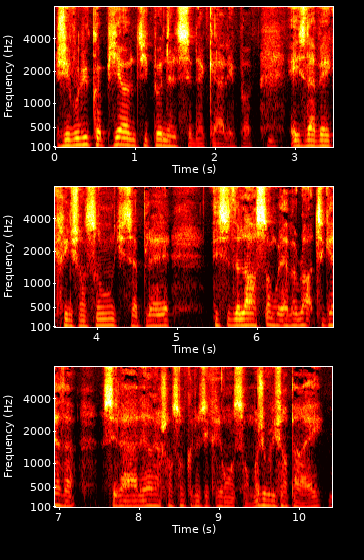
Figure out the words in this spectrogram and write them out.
j'ai voulu copier un petit peu Nel Sedaka à l'époque. Mm. Et ils avaient écrit une chanson qui s'appelait This is the last song we'll ever write together. C'est la dernière chanson que nous écrirons ensemble. Moi, j'ai voulu faire pareil. Mm.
